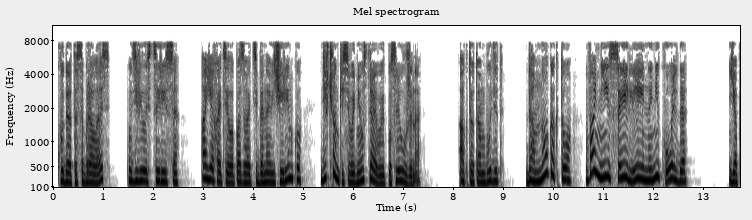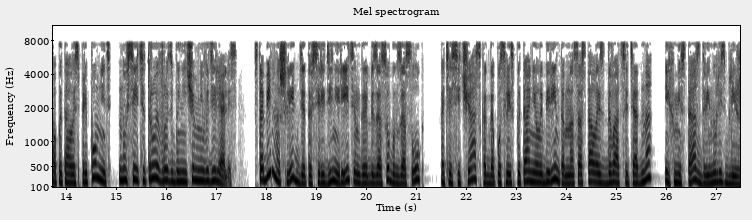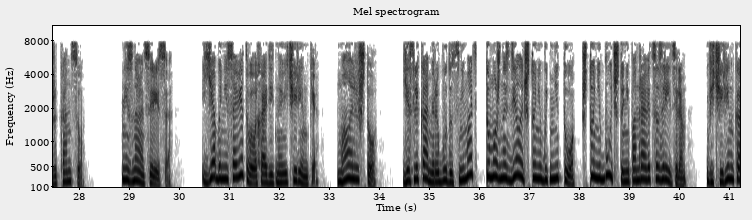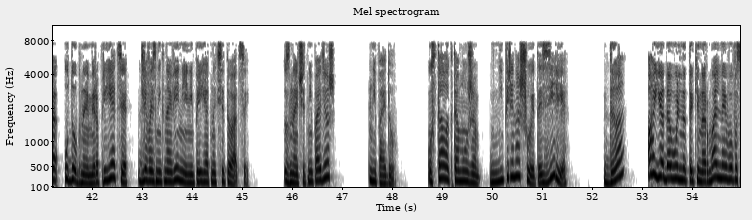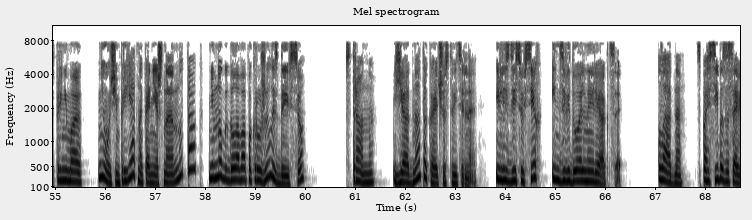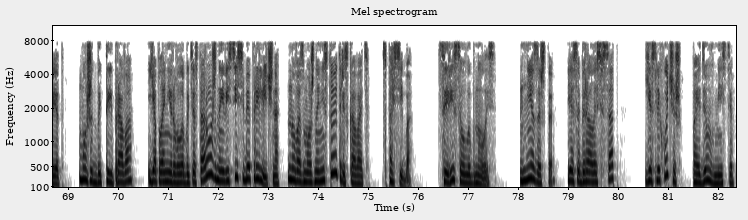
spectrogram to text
«Куда ты собралась?» — удивилась Цериса. «А я хотела позвать тебя на вечеринку. Девчонки сегодня устраивают после ужина». «А кто там будет?» «Да много кто. Ваниса, Элейна, Никольда». Я попыталась припомнить, но все эти трое вроде бы ничем не выделялись. Стабильно шли где-то в середине рейтинга, без особых заслуг, хотя сейчас, когда после испытания лабиринтом нас осталось 21, их места сдвинулись ближе к концу. Не знаю, Цириса. Я бы не советовала ходить на вечеринки. Мало ли что. Если камеры будут снимать, то можно сделать что-нибудь не то, что-нибудь, что не понравится зрителям, Вечеринка — удобное мероприятие для возникновения неприятных ситуаций. Значит, не пойдешь? Не пойду. Устала к тому же, не переношу это зелье. Да? А я довольно-таки нормально его воспринимаю. Не очень приятно, конечно, но так, немного голова покружилась, да и все. Странно. Я одна такая чувствительная? Или здесь у всех индивидуальная реакция? Ладно, спасибо за совет. Может быть, ты и права. Я планировала быть осторожной и вести себя прилично, но, возможно, не стоит рисковать. Спасибо. Цириса улыбнулась. Не за что. Я собиралась в сад. Если хочешь, пойдем вместе.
